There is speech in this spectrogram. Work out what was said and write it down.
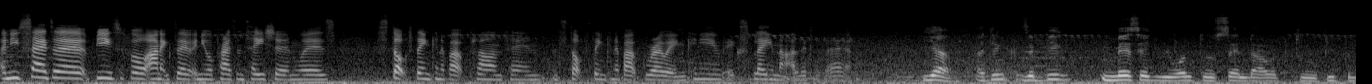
And you said a beautiful anecdote in your presentation was stop thinking about planting and stop thinking about growing. Can you explain that a little bit? Yeah, I think the big message we want to send out to people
